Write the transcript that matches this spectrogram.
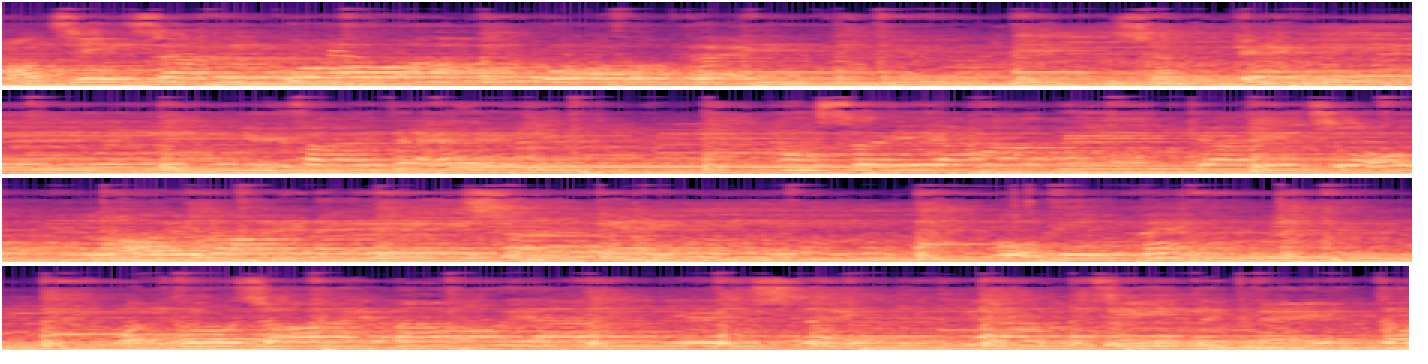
我战证过后和平，曾经愉快的，下世也必继续来待你相迎。无偏悲，宏途在某人完成今天的你。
